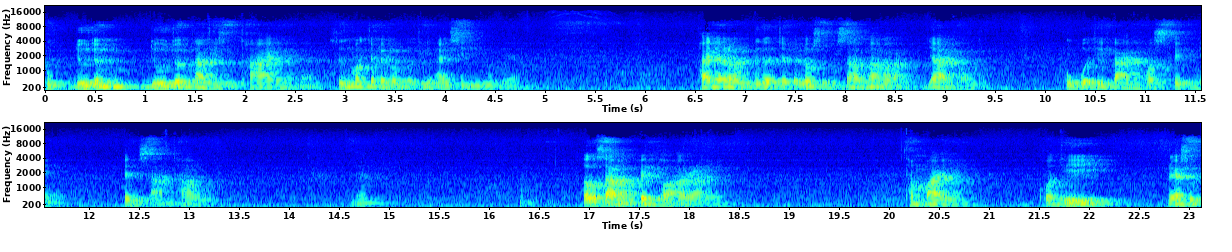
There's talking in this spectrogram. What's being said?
ทุกยื้อจนยื้อจนนาทีสุดท้ายเนี่ยนะซึ่งมักจะไปลงเอยที่ ICU เนี่ย ภายในราหกเดือนจะเป็นโรคซึมเศร้ามากกว่าญาติของผู้ป่วยที่ตายใน hospice เนี่ย เป็นสามเท่านะเขาก็สามารถเป็นเพราะอะไรทำไมคนที่ระยะสุด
